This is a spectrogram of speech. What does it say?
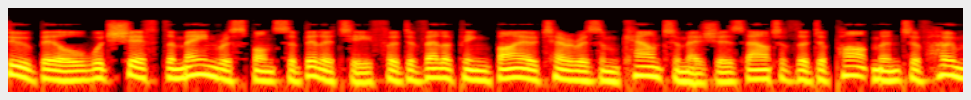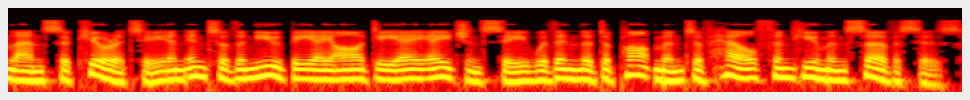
II bill would shift the main responsibility for developing bioterrorism countermeasures out of the Department of Homeland Security and into the new BARDA agency within the Department of Health and Human Services.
